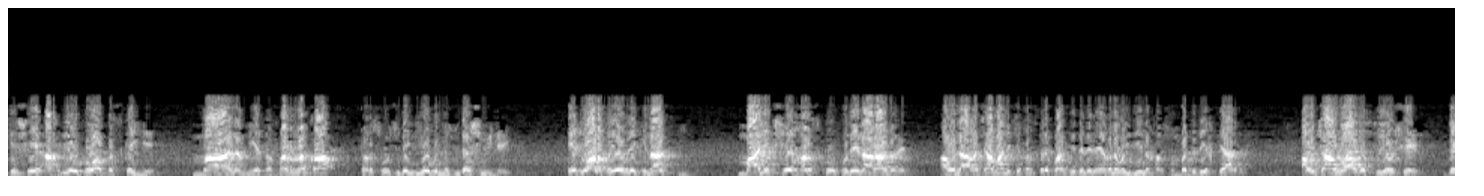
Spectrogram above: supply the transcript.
کې شی اخلي او کو واپس کوي ما لم يتفرقا تر سوچ دی یو بل نه جدا شي نه اې دواړه په یو ځای کې ناس دي مالک شی خرص کو خدای ناراض دی او لا غچا باندې چې خرص کړي پاتې دل نه غلوي دی نه خرص هم بد دی اختیار او چا واغستو یو شی به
